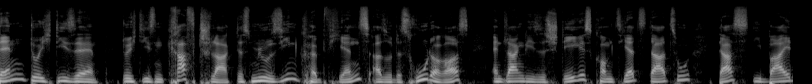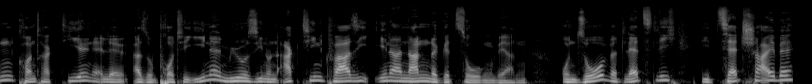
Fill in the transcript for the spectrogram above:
Denn durch, diese, durch diesen Kraftschlag des Myosinköpfchens, also des Ruderers, entlang dieses Steges, kommt es jetzt dazu, dass die beiden kontraktilen, also Proteine, Myosin und Aktin, quasi ineinander gezogen werden. Und so wird letztlich die Z-Scheibe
